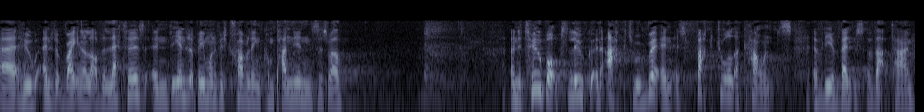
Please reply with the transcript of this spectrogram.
uh, who ended up writing a lot of the letters, and he ended up being one of his traveling companions as well. And the two books, Luke and Acts, were written as factual accounts of the events of that time.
